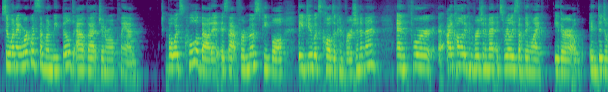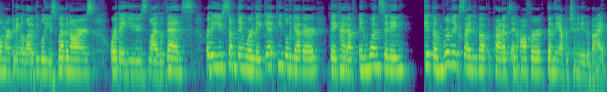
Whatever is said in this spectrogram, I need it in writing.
So when I work with someone, we build out that general plan. But what's cool about it is that for most people, they do what's called a conversion event. And for, I call it a conversion event. It's really something like either in digital marketing, a lot of people use webinars or they use live events or they use something where they get people together, they kind of in one sitting get them really excited about the product and offer them the opportunity to buy.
